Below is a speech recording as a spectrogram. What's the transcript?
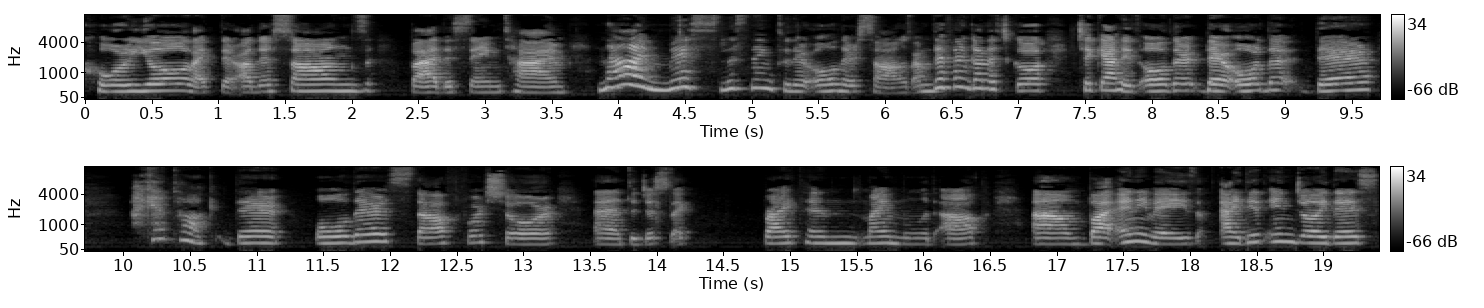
choreo like their other songs. But at the same time, now I miss listening to their older songs. I'm definitely gonna go check out his older, their older, their I can't talk, their older stuff for sure, and to just like brighten my mood up. Um, but anyways, I did enjoy this.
